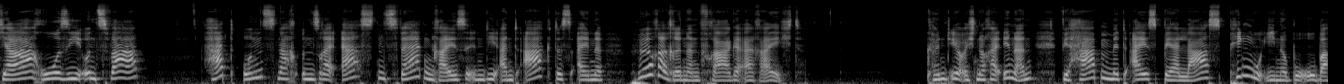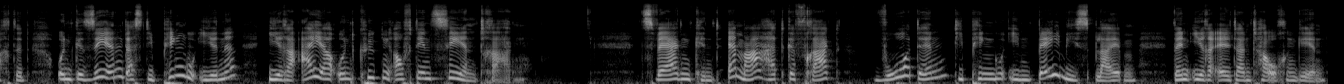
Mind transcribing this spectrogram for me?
Ja, Rosi, und zwar hat uns nach unserer ersten Zwergenreise in die Antarktis eine Hörerinnenfrage erreicht. Könnt ihr euch noch erinnern? Wir haben mit Eisbär Lars Pinguine beobachtet und gesehen, dass die Pinguine ihre Eier und Küken auf den Zehen tragen. Zwergenkind Emma hat gefragt, wo denn die Pinguin-Babys bleiben, wenn ihre Eltern tauchen gehen.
